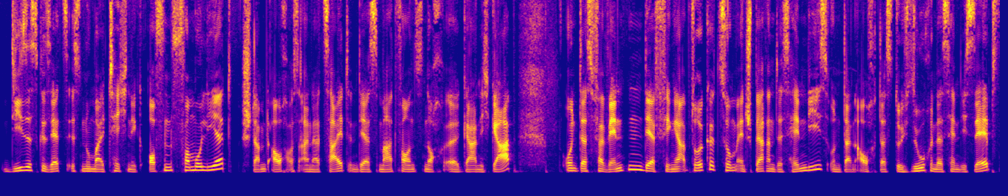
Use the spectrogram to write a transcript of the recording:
dieses Gesetz ist nun mal technikoffen formuliert, stammt auch aus einer Zeit, in der es Smartphones noch äh, gar nicht gab. Und das Verwenden der Fingerabdrücke zum Entsperren des Handys und dann auch das Durchsuchen des Handys selbst,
